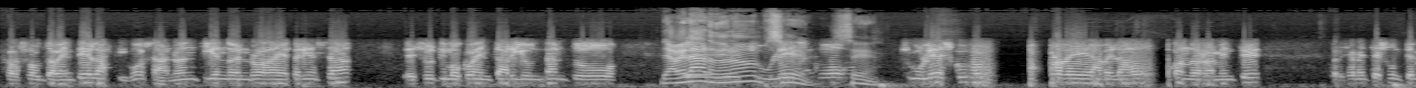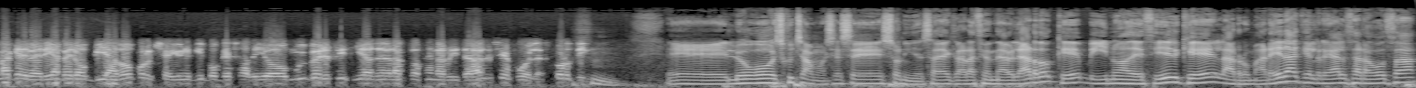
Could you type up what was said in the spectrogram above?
fue absolutamente lastimosa. No entiendo en rueda de prensa ese último comentario un tanto De Abelardo, eh, ¿no? Sí, chulesco, sí. chulesco de Abelardo cuando realmente precisamente es un tema que debería haber obviado porque si hay un equipo que salió muy beneficiado de la actuación arbitral se fue el Sporting. Eh, luego escuchamos ese sonido, esa declaración de Abelardo que vino a decir que la Romareda, que el Real Zaragoza,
